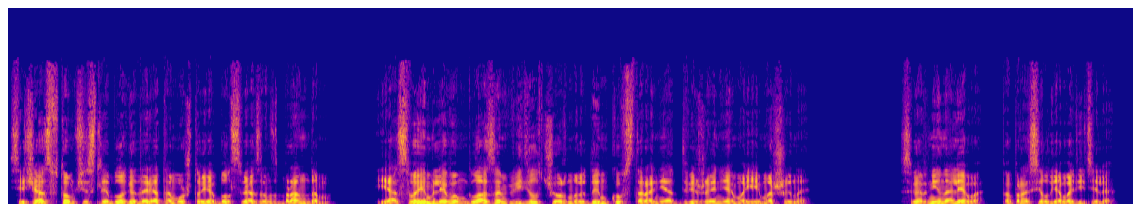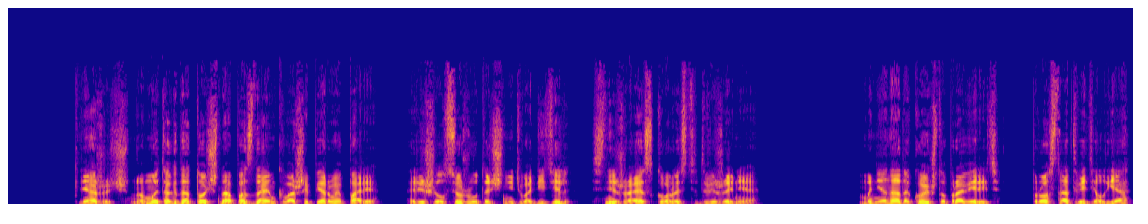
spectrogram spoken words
сейчас, в том числе благодаря тому, что я был связан с Брандом, я своим левым глазом видел черную дымку в стороне от движения моей машины. «Сверни налево», — попросил я водителя. «Княжич, но мы тогда точно опоздаем к вашей первой паре», — решил все же уточнить водитель, снижая скорость движения. «Мне надо кое-что проверить», — просто ответил я,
